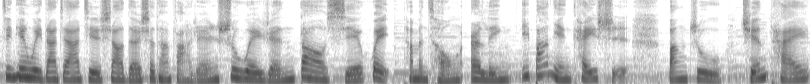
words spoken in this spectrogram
今天为大家介绍的社团法人数位人道协会，他们从二零一八年开始，帮助全台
